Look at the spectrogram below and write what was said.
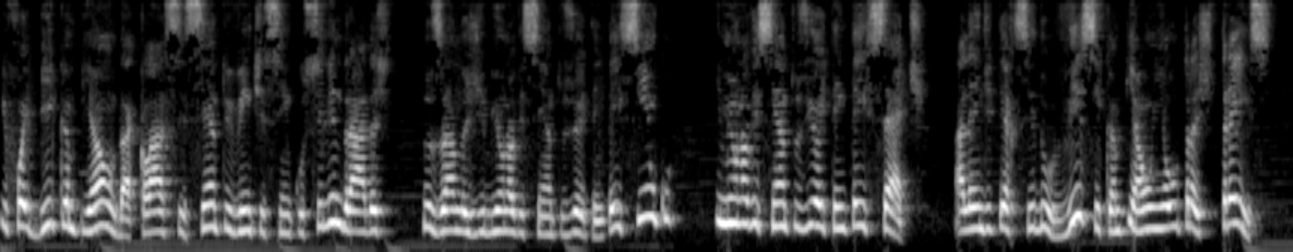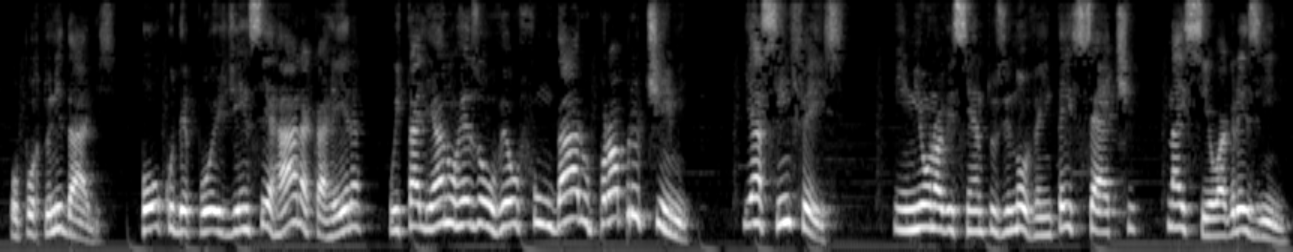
e foi bicampeão da classe 125 cilindradas nos anos de 1985 e 1987, além de ter sido vice-campeão em outras três oportunidades. Pouco depois de encerrar a carreira, o italiano resolveu fundar o próprio time e assim fez. Em 1997 nasceu a Gresini.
